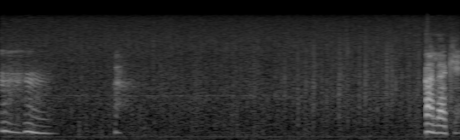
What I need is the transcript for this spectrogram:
అలాగే.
